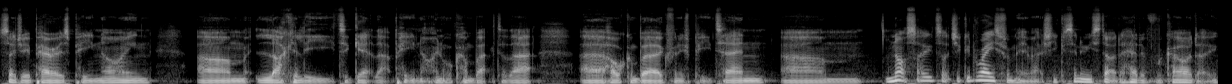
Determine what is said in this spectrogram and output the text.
Sergio Perez P9. Um, luckily, to get that P9, we'll come back to that. Uh, Hulkenberg finished P10. Um, not so such a good race from him actually, considering he started ahead of Ricardo,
